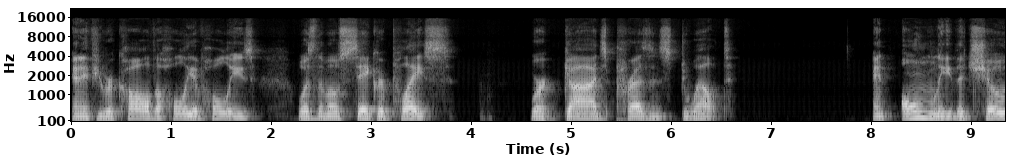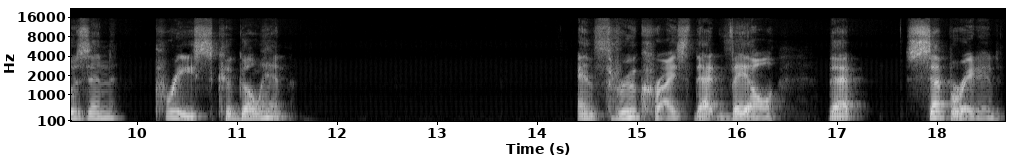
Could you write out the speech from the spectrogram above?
And if you recall, the Holy of Holies was the most sacred place where God's presence dwelt. and only the chosen priests could go in. And through Christ, that veil that separated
